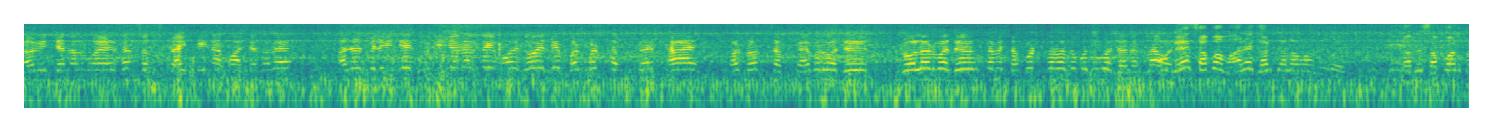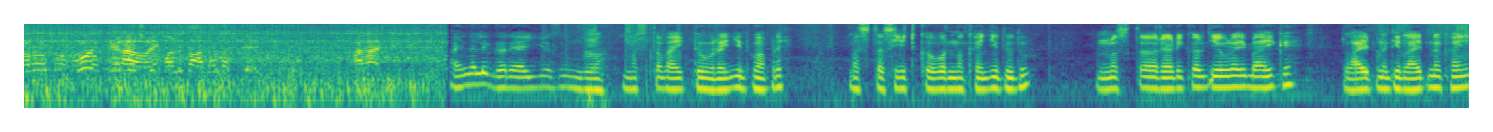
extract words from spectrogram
નવી ચેનલમાં સબસ્ક્રાઈબ કરી નાખો આ ચેનલે અને પેલી જે જૂની ચેનલ કંઈ હોય જો એટલે ફટફટ સબસ્ક્રાઈબ થાય ફટફટ સબસ્ક્રાઈબર વધે ડોલર વધે. તમે સપોર્ટ કરો તો બધું વધે ને ના વધે. સપા મારે ઘર ચલાવવાનું હોય. તમે સપોર્ટ કરો તો બહુ જ મેળા હોય. મને તો આગળ વધશે ફાઇનલી ઘરે આવી ગયો છું. જો મસ્ત બાઇક તો રહી ગયું આપણે. મસ્ત સીટ કવર નખાઈ દીધું હતું. મસ્ત રેડી કરી દેવડાવી બાઇકે લાઇટ નથી લાઇટ નખાઈ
